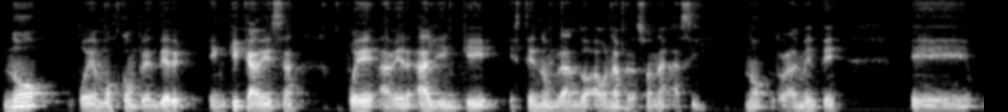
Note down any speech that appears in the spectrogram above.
No podemos comprender en qué cabeza puede haber alguien que esté nombrando a una persona así. No, realmente eh,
